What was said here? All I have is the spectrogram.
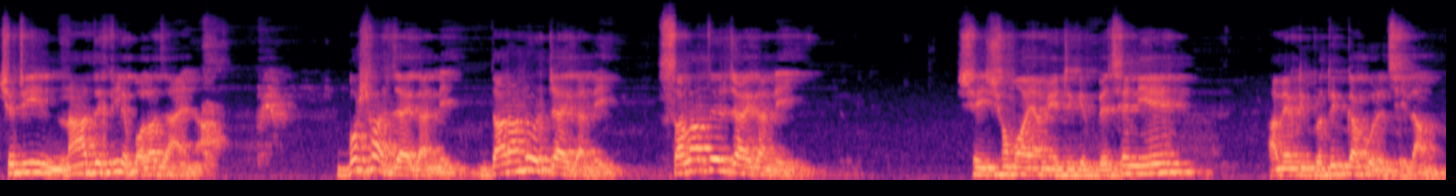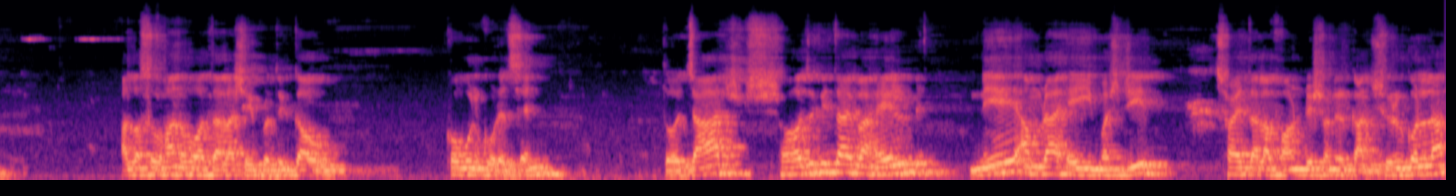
সেটি না দেখলে বলা যায় না। বসার জায়গা নেই, দাঁড়ানোর জায়গা নেই, সালাতের জায়গা নেই। সেই সময় আমি এটিকে বেছে নিয়ে আমি একটি প্রতিজ্ঞা করেছিলাম। আল্লাহ সুবহান তাআলা সেই প্রতিজ্ঞাও কবুল করেছেন। তো যার সহযোগিতায় বা হেল্প নিয়ে আমরা এই মসজিদ ছয়তলা ফাউন্ডেশনের কাজ শুরু করলাম।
